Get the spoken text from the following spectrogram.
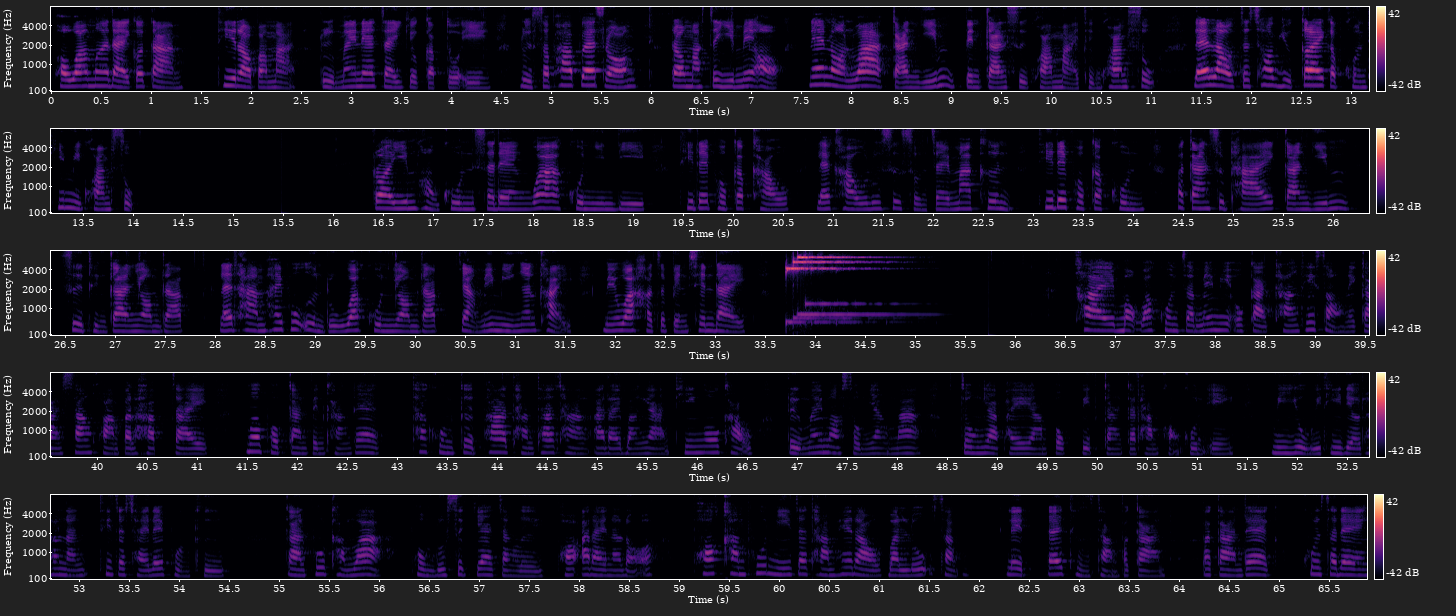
เพราะว่าเมื่อใดก็ตาม ที่เราประมาทหรือไม่แน่ใจเกี่ยวกับตัวเอง หรือสภาพแวดล้อม เรามักจะยิ้มไม่ออก แน่นอนว่าการยิ้มเป็นการสื่อความหมายถึงความสุข และเราจะชอบอยู่ใกล้กับคนที่มีความสุข รอยยิ้มของคุณแสดงว่าคุณยินดีที่ได้พบกับเขา และเขารู้สึกสนใจมากขึ้น ที่ได้พบกับคุณ ประการสุดท้าย การยิ้ม สื่อถึงการยอมรับ และทำให้ผู้อื่นรู้ว่าคุณยอมรับอย่างไม่มีเงื่อนไข ไม่ว่าเขาจะเป็นเช่นใด ใครบอกว่าคุณจะไม่มีโอกาสครั้งที่สองในการสร้างความประทับใจ เมื่อพบกันเป็นครั้งแรก ถ้าคุณเกิดพลาดทำท่าทางอะไรบางอย่างที่โง่เขาหรือไม่เหมาะสมอย่างมาก จงอย่าพยายามปกปิดการกระทำของคุณเอง มีอยู่วิธีเดียวเท่านั้นที่จะใช้ได้ผลคือ การพูดคำว่า ผมรู้สึกแย่จังเลย เพราะอะไรนะหรอ เพราะคำพูดนี้จะทำให้เราบรรลุสำเร็จได้ถึง 3 ประการ ประการแรก คุณแสดง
